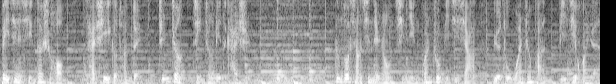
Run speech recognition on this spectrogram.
被践行的时候，才是一个团队真正竞争力的开始。更多详细内容，请您关注笔记侠，阅读完整版笔记还原。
